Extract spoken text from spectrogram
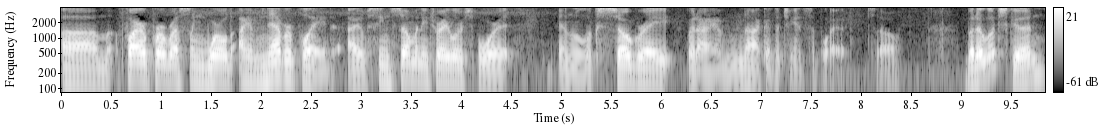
Um, Fire Pro Wrestling World, I have never played. I have seen so many trailers for it, and it looks so great, but I have not got the chance to play it. So, but it looks good.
